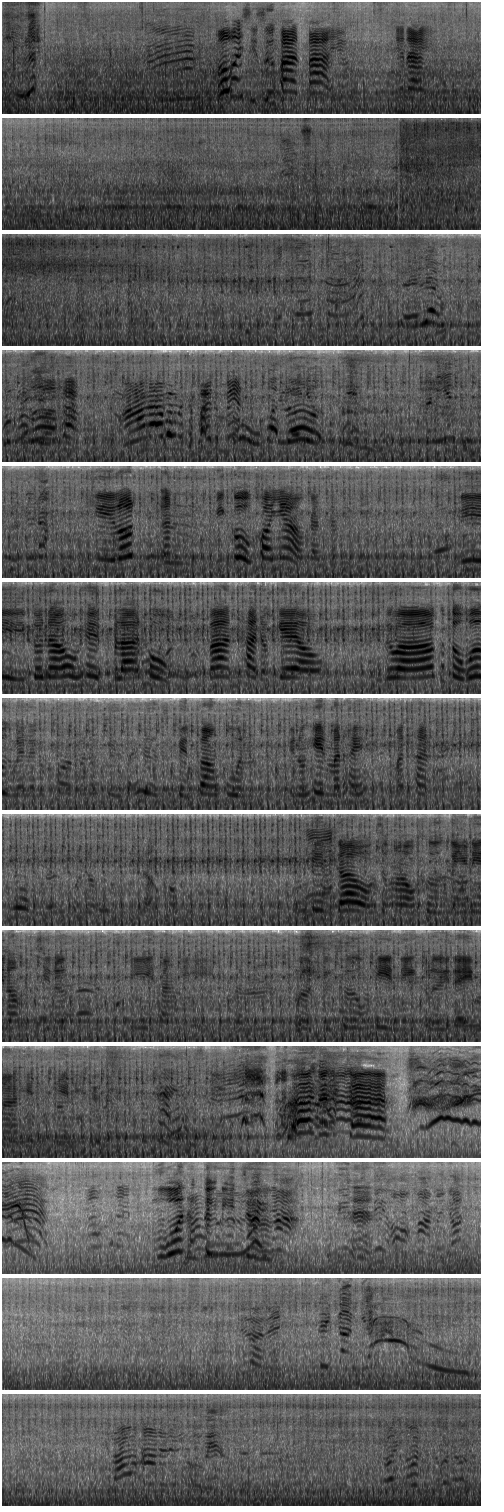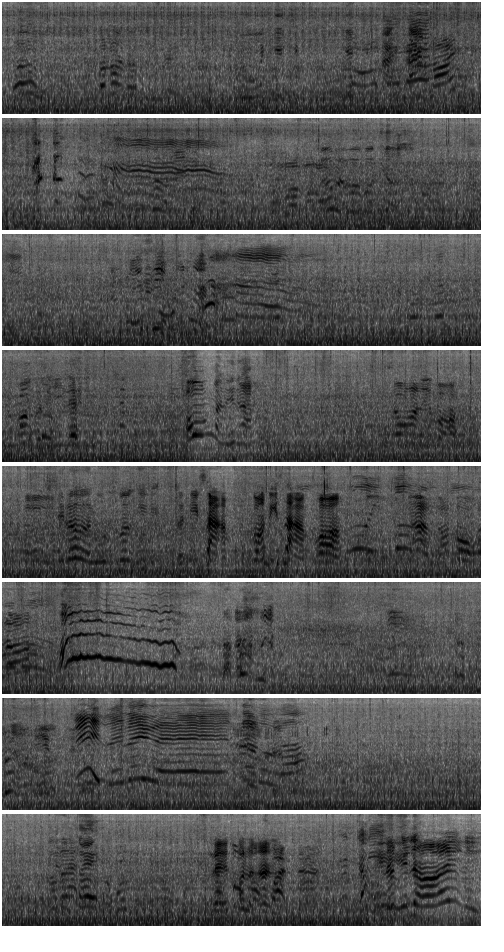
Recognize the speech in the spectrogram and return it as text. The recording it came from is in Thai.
คิวเด้อ โอ้ยสิซื้อผ่านป้าอยู่จะได้ มาแล้วบ้างเลยสไปเดอร์แมนขี่รถอันบิโก้ข้อยาวกันจ้ะนี่ตัวนาของเห็ด ปลาโถกบ้านท่าดอกแก้ว หรือว่าก็ตัวเบิ้งเลยนะทุกคนมันต้องเป็นสายเหินสิเป็นฟังคุณเป็นน้องเห็ดมาให้มาทันโย่มเลยทุกคนเนาะหลังของคุณน้องเห็ดเก้าจะมาเอาคืนกันอยู่นี่เนาะสิเด้อนี่ทางนี้มันเปิดคือเครื่องเห็ดนี่ก็เลยได้มาเห็นเห็ดอีกเทื่อหนึงร้านนาฬิกาหมูอ้วนตึกนี้เจอ นี่ออกมาหน่อยย้อน ซิเลอร์รุ่นเบิ่งอีกตัวที่สามกล้องที่สามก็สามก็โตแล้วหลายคนละอันน้ำร้อยนี่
